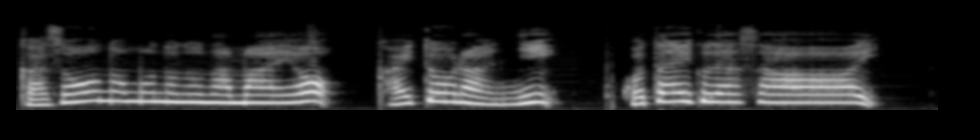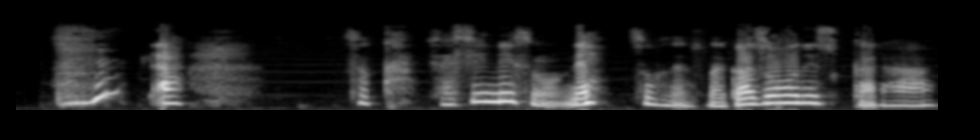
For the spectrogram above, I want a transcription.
画像のものの名前を回答欄にお答えください。あ、そっか、写真ですもんね。そうですね、画像ですから。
